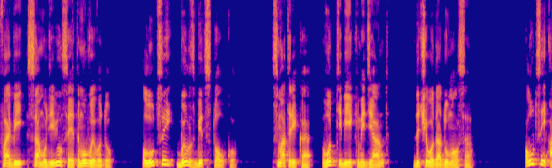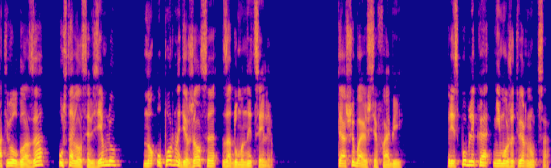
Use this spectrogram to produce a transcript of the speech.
Фабий сам удивился этому выводу. Луций был сбит с толку. «Смотри-ка, вот тебе и комедиант, до чего додумался». Луций отвел глаза, уставился в землю, но упорно держался задуманной цели. «Ты ошибаешься, Фабий. Республика не может вернуться.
